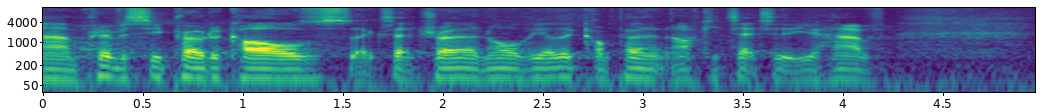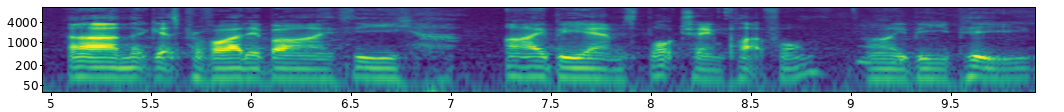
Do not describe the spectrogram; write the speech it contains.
um, privacy protocols, etc., and all the other component architecture that you have um, that gets provided by the IBM's blockchain platform, IBP.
